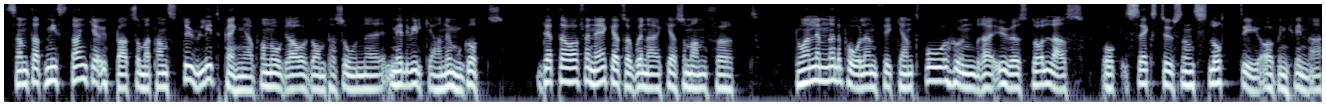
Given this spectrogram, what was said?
samt att misstankar yppats om att han stulit pengar från några av de personer med vilka han umgåtts. Detta har förnekats av Gonarka som anfört då han lämnade Polen fick han 200 US-dollars och 6000 slotti av en kvinna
